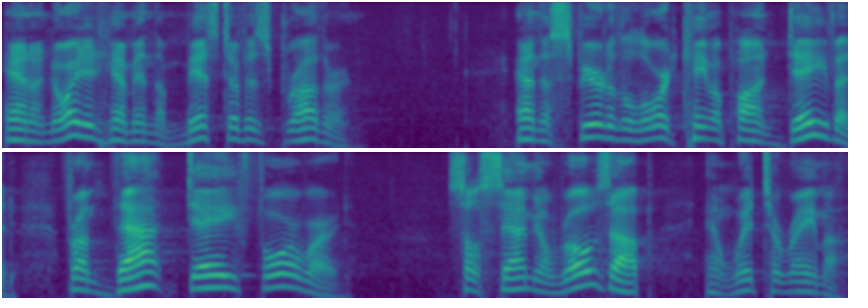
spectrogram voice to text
and anointed him in the midst of his brethren. And the Spirit of the Lord came upon David from that day forward. So Samuel rose up and went to Ramah.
